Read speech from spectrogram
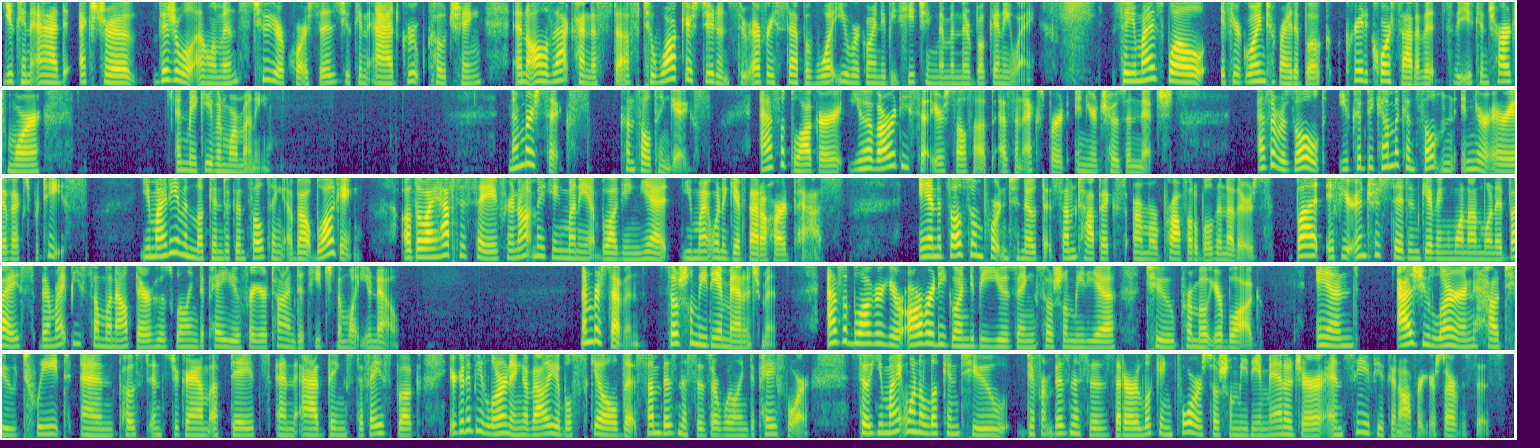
You can add extra visual elements to your courses. You can add group coaching and all of that kind of stuff to walk your students through every step of what you were going to be teaching them in their book anyway. So you might as well, if you're going to write a book, create a course out of it so that you can charge more and make even more money. Number six, consulting gigs. As a blogger, you have already set yourself up as an expert in your chosen niche. As a result, you could become a consultant in your area of expertise. You might even look into consulting about blogging, although I have to say, if you're not making money at blogging yet, you might want to give that a hard pass. And it's also important to note that some topics are more profitable than others. But if you're interested in giving one on one advice, there might be someone out there who's willing to pay you for your time to teach them what you know. Number seven, social media management. As a blogger, you're already going to be using social media to promote your blog. And as you learn how to tweet and post Instagram updates and add things to Facebook, you're going to be learning a valuable skill that some businesses are willing to pay for. So you might want to look into different businesses that are looking for a social media manager and see if you can offer your services.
